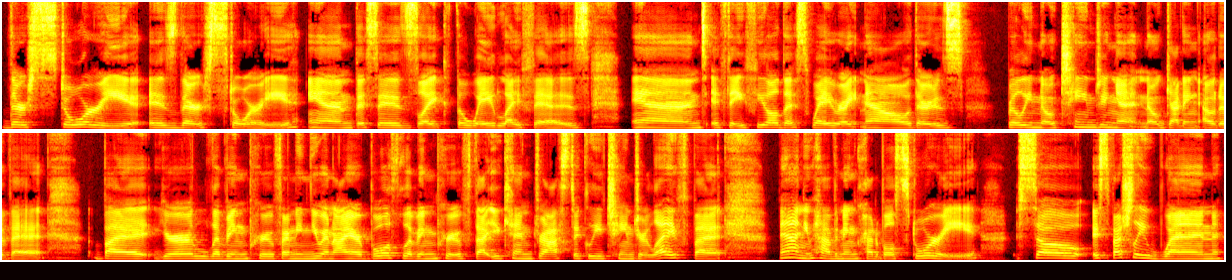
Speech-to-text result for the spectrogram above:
their story is their story and this is like the way life is. And if they feel this way right now, there's really no changing it, no getting out of it but you're living proof. I mean, you and I are both living proof that you can drastically change your life, but man, you have an incredible story. So, especially when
